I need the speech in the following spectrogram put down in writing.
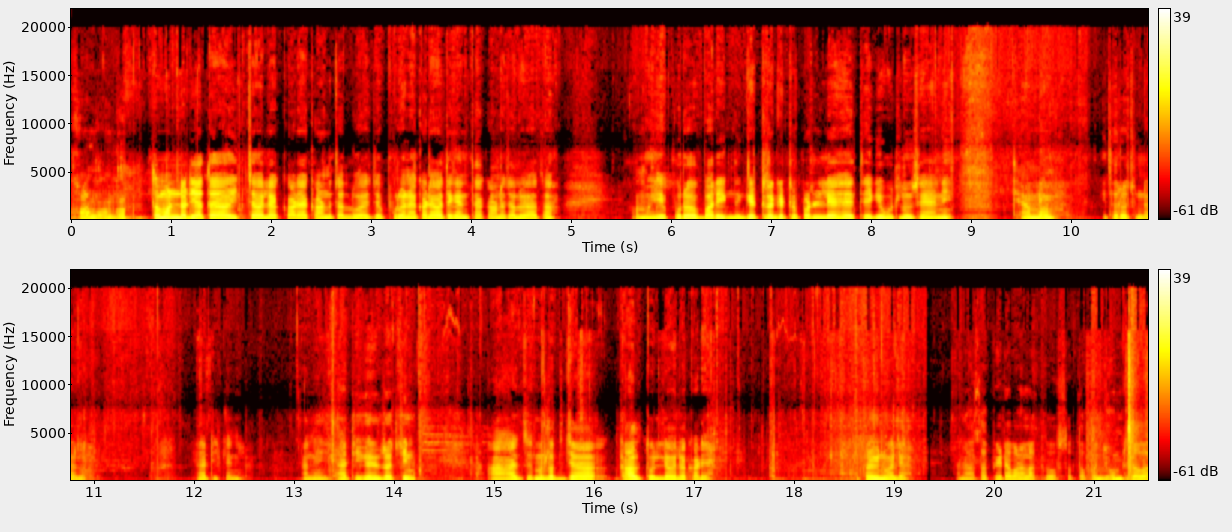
खोंग खोंग तर मंडळी आता इच्छावाल्या काड्या काढणं चालू आहे. ज्या पुराण्या काड्या होत्या का नाही, त्या काढणं चालू आहे आता. मग हे पुरं बारीक गेटर गेटर पडले आहेत हे गे उचलून आणि त्या मग इथं रचून राहिलो. ह्या ठिकाणी. आणि ह्या ठिकाणी रचीन आज मतलब ज्या काल तोडल्यावाल्या काड्या. नवीनवाल्या. आणि असा फेटा बनायला लागतो असतो तर पण झोमते दवा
